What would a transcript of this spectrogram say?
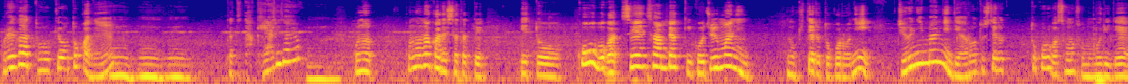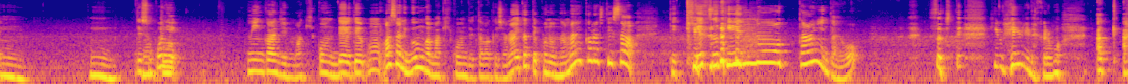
これが東京とかね、うんうんうん。だって竹槍だよ。うん。このこの中でさだってえっと公募が1300機50万人も来てるところに12万人でやろうとしてるところがそもそも無理で、うん。うん。でそこに民間人巻き込んででまさに軍が巻き込んでたわけじゃない。だってこの名前からしてさ鉄血金の単位だよ。そして姫百合だからもうあ明らか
